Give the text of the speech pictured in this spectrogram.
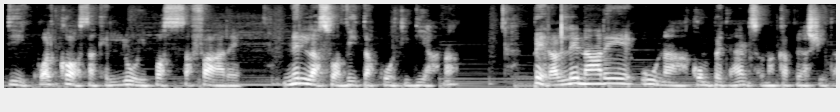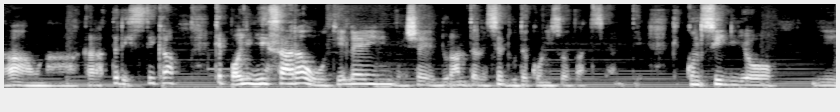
di qualcosa che lui possa fare nella sua vita quotidiana per allenare una competenza, una capacità, una caratteristica che poi gli sarà utile invece durante le sedute con i suoi pazienti. Consiglio gli,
